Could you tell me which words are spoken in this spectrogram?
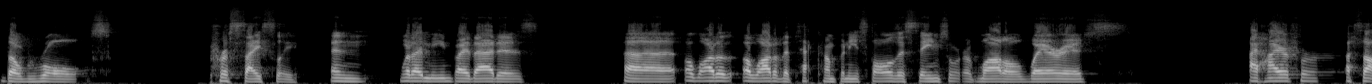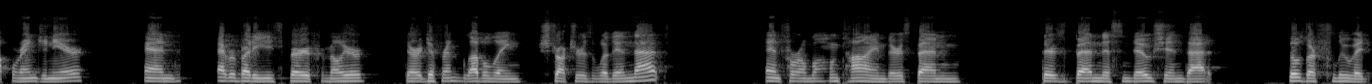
the roles precisely. And what I mean by that is uh, a lot of a lot of the tech companies follow the same sort of model where it's I hire for a software engineer and everybody's very familiar. There are different leveling structures within that and for a long time there's been there's been this notion that those are fluid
